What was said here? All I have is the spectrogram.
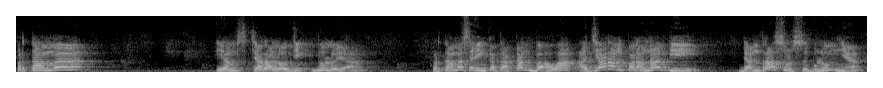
pertama yang secara logik dulu ya. Pertama saya ingin katakan bahwa ajaran para nabi dan rasul sebelumnya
